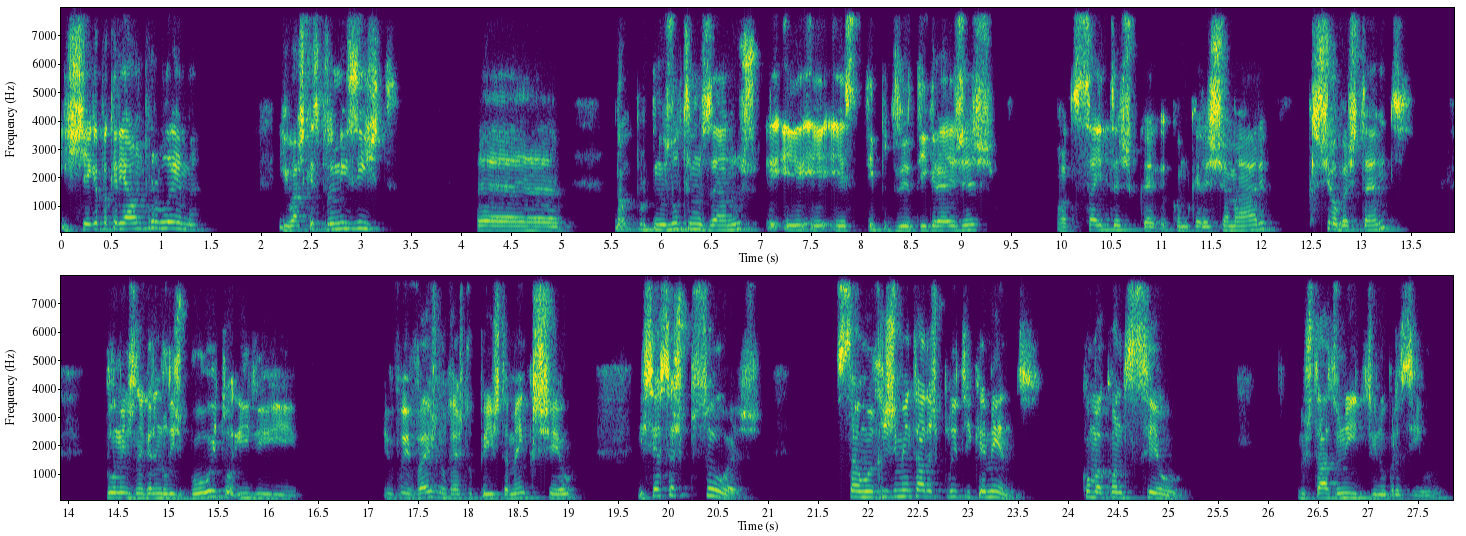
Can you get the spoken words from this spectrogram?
e chega para criar um problema. E eu acho que esse problema existe. Uh, não, porque nos últimos anos e, e, esse tipo de, de, igrejas, ou de seitas, como queiras chamar, cresceu bastante, pelo menos na Grande Lisboa, e, e, vejo no resto do país também cresceu. E se essas pessoas são arregimentadas politicamente, como aconteceu nos Estados Unidos e no Brasil,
